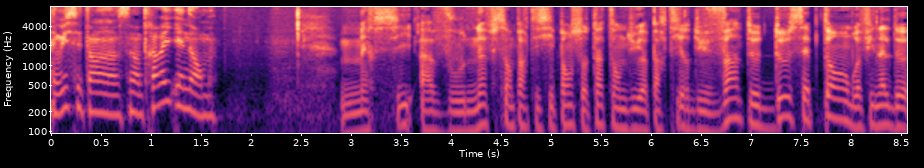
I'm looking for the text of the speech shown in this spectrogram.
Oui, c'est un travail énorme. Merci à vous. 900 participants sont attendus à partir du 22 septembre, finale de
